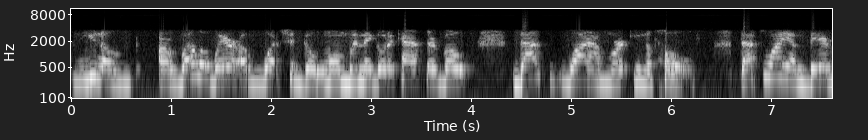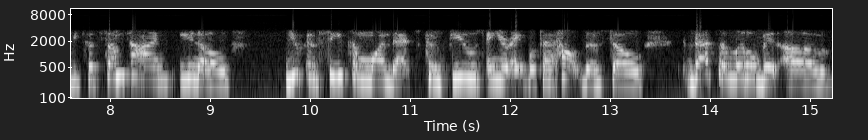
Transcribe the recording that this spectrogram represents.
you know, are well aware of what should go on when they go to cast their votes. That's why I'm working the polls. That's why I'm there because sometimes, you know, you can see someone that's confused and you're able to help them. So that's a little bit of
